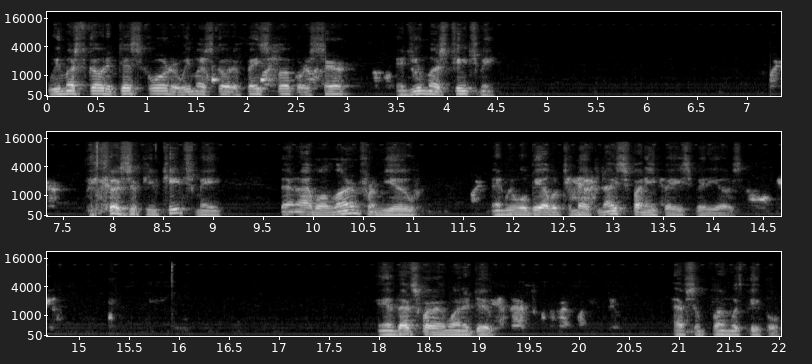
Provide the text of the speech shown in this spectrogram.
We must go to Discord or we must go to Facebook or share, and you must teach me. Because if you teach me, then I will learn from you and we will be able to make nice funny face videos. And that's what I want to do. Have some fun with people.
